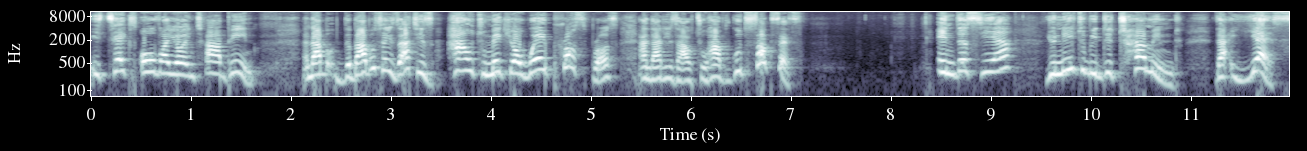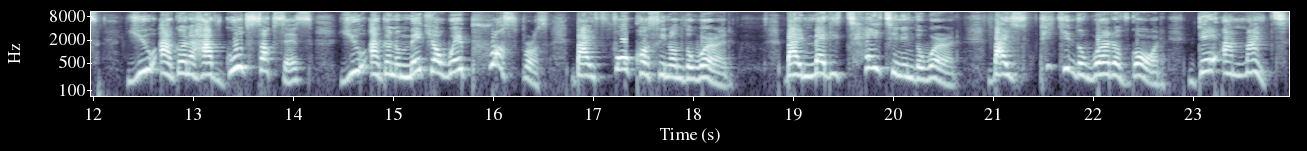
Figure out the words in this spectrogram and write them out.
It takes over your entire being. And that, the Bible says that is how to make your way prosperous and that is how to have good success. In this year, you need to be determined that yes, you are going to have good success. You are going to make your way prosperous by focusing on the word, by meditating in the word, by speaking the word of God day and night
